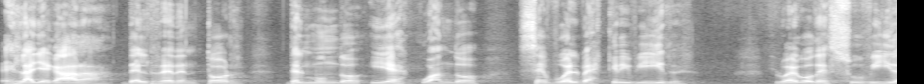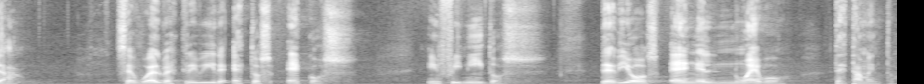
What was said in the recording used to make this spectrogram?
Es la llegada del Redentor del mundo y es cuando se vuelve a escribir luego de su vida, se vuelve a escribir estos ecos infinitos de Dios en el Nuevo Testamento.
